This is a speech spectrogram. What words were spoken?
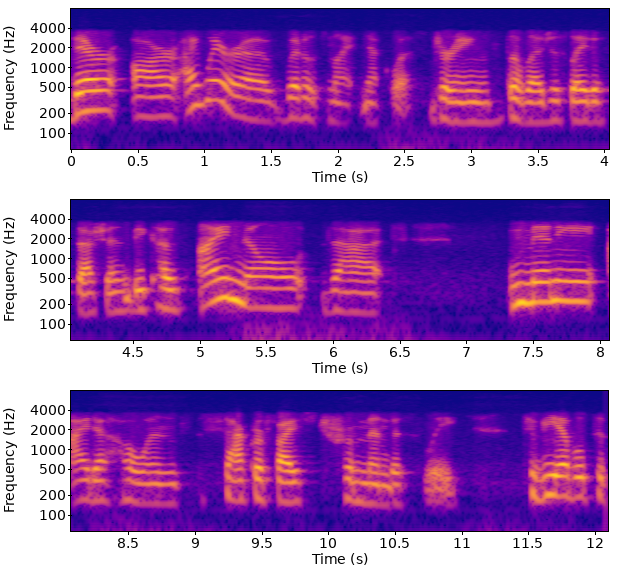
There are, I wear a widow's mite necklace during the legislative session because I know that many Idahoans sacrificed tremendously to be able to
